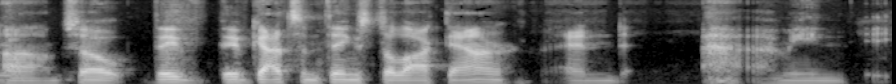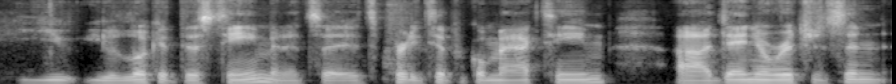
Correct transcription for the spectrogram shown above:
Yeah. Um, so they've they've got some things to lock down, and I mean, you you look at this team, and it's a it's a pretty typical MAC team. Uh, Daniel Richardson,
